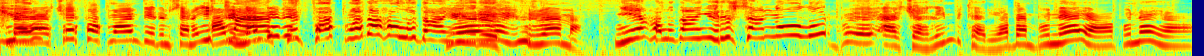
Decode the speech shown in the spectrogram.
gerekiyor. ben erkek Fatma'yım dedim sana. İlk Ama günden erkek dedim. Fatma da halıdan Yok yürür. yok yürüyemem. Niye halıdan yürürsen ne olur? Bu erkekliğim biter ya. Ben bu ne ya? Bu ne ya?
